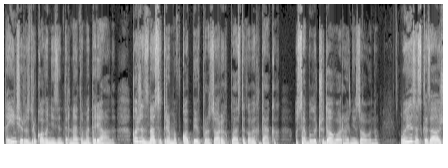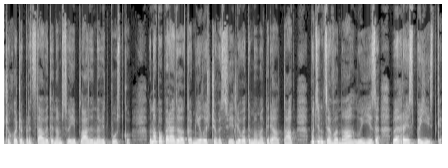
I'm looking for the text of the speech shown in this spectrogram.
та інші роздруковані з інтернету матеріали. Кожен з нас отримав копії в прозорих пластикових теках. Усе було чудово організовано. Луїза сказала, що хоче представити нам свої плани на відпустку. Вона попередила Камілу, що висвітлюватиме матеріал так, буцім це вона, Луїза, виграє з поїздки,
